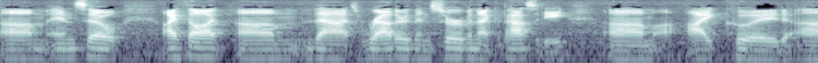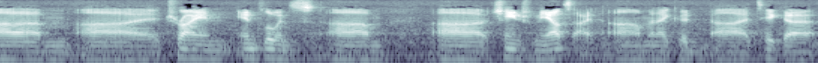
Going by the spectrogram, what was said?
Um, and so I thought um, that rather than serve in that capacity, um, I could um, uh, try and influence um, uh, change from the outside. Um, and I could uh, take a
